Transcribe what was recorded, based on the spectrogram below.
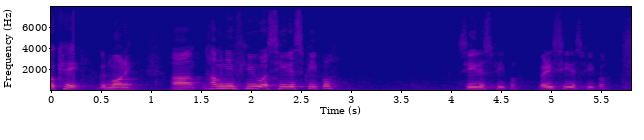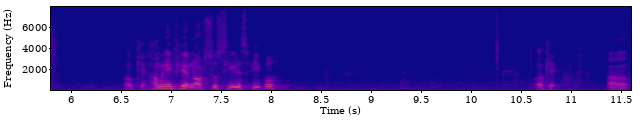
Okay, good morning. Uh, how many of you are serious people? Serious people? Very serious people? Okay, how many of you are not so serious people? Okay, uh,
